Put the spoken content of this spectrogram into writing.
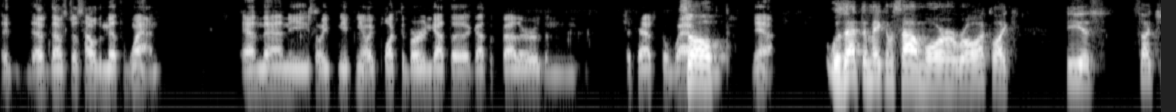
It, that, that was just how the myth went. And then he so he, he you know he plucked the bird and got the got the feathers and attached the wax. So yeah, was that to make him sound more heroic? Like he is such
